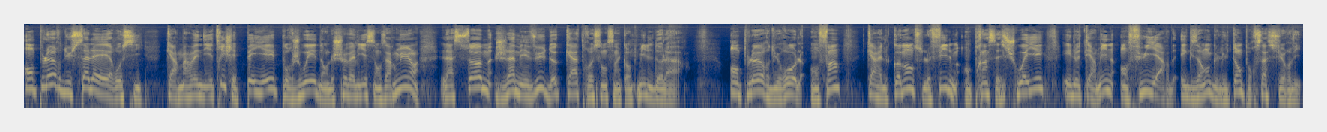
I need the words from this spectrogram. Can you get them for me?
Ampleur du salaire aussi, car Marlène Dietrich est payée pour jouer dans Le Chevalier sans armure la somme jamais vue de 450 000 dollars. Ampleur du rôle, enfin, car elle commence le film en princesse choyée et le termine en fuyarde exsangue luttant pour sa survie.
